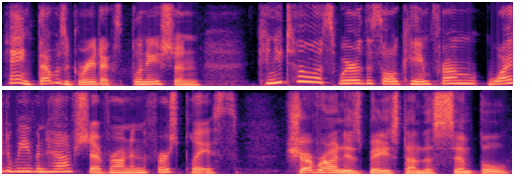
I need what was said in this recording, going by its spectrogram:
Hank, that was a great explanation. Can you tell us where this all came from? Why do we even have Chevron in the first place? Chevron is based on the simple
